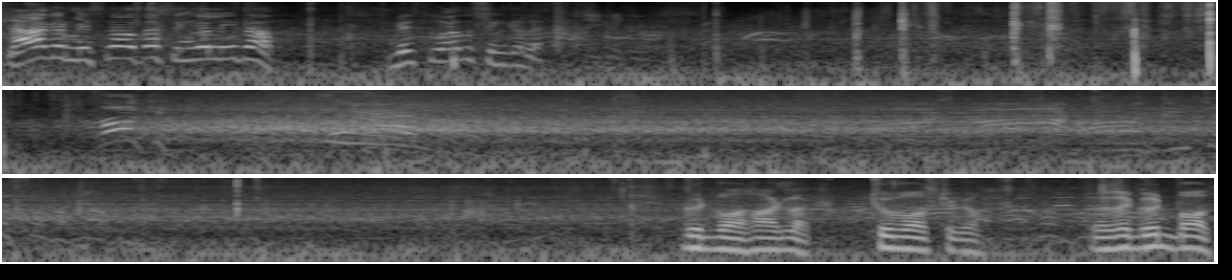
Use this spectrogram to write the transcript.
क्या अगर मिस ना होता सिंगल नहीं था मिस हुआ तो सिंगल है Good ball, hard luck. Two balls to go. It was a good ball.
